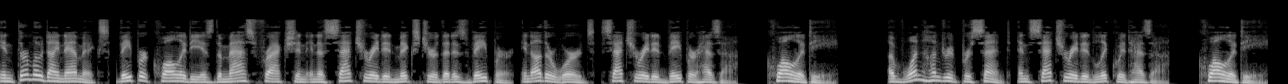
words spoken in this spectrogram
In thermodynamics, vapor quality is the mass fraction in a saturated mixture that is vapor, in other words, saturated vapor has a «quality» of 100%, and saturated liquid has a «quality»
